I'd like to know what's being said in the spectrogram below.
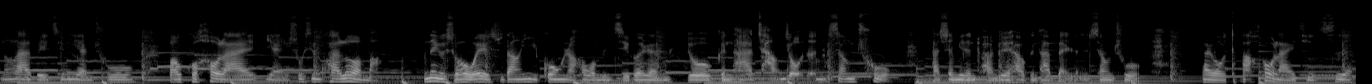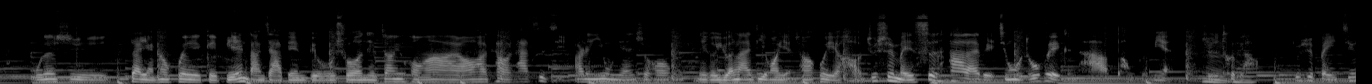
能来北京演出，包括后来演《寿星快乐》嘛。那个时候我也是当义工，然后我们几个人就跟他长久的相处，他身边的团队还有跟他本人相处，还有他后来几次，无论是在演唱会给别人当嘉宾，比如说那个张艺宏啊，然后还有他自己，二零一五年的时候那个原来地方演唱会也好，就是每次他来北京，我都会跟他碰个面，就是特别好。就是北京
